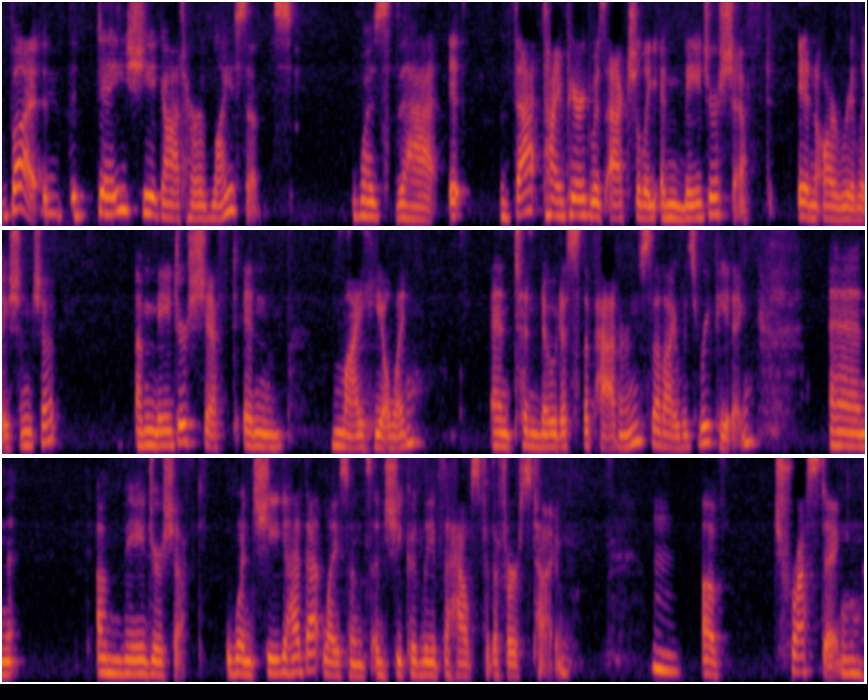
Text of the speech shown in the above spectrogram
But the day she got her license was that it that time period was actually a major shift in our relationship a major shift in my healing and to notice the patterns that I was repeating. And a major shift when she had that license and she could leave the house for the first time mm. of trusting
